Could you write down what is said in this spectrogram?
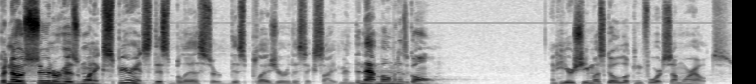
But no sooner has one experienced this bliss or this pleasure or this excitement than that moment is gone. And he or she must go looking for it somewhere else.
